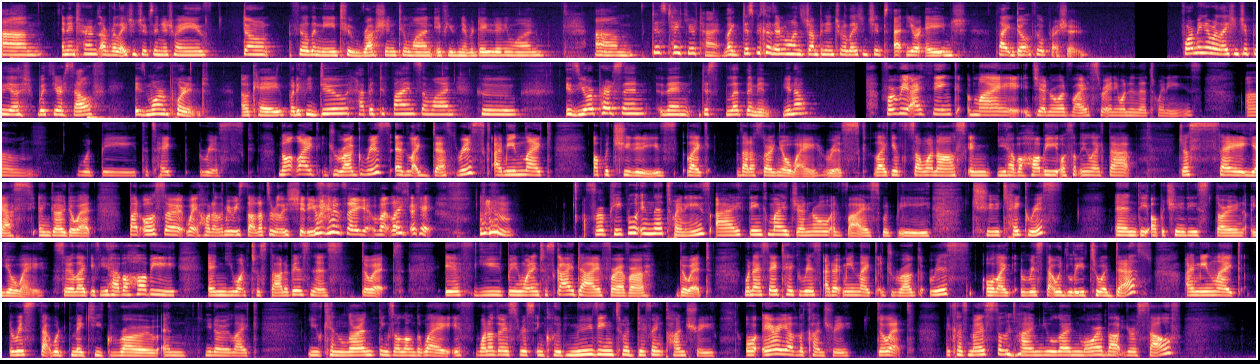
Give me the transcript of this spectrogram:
Um, and in terms of relationships in your 20s, don't feel the need to rush into one if you've never dated anyone. Um, just take your time. Like, just because everyone's jumping into relationships at your age, like, don't feel pressured. Forming a relationship with, your, with yourself is more important, okay? But if you do happen to find someone who is your person, then just let them in, you know? For me, I think my general advice for anyone in their 20s um, would be to take risk. Not like drug risk and like death risk. I mean like opportunities like that are thrown your way risk. Like if someone asks and you have a hobby or something like that, just say yes and go do it. But also, wait, hold on, let me restart. That's a really shitty way of saying it. But like, okay. For people in their 20s, I think my general advice would be to take risks and the opportunities thrown your way. So, like, if you have a hobby and you want to start a business, do it. If you've been wanting to skydive forever, do it. When I say take risks, I don't mean like drug risks or like risks that would lead to a death. I mean like risks that would make you grow and, you know, like you can learn things along the way. If one of those risks include moving to a different country or area of the country, do it. Because most of the mm-hmm. time you learn more about yourself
